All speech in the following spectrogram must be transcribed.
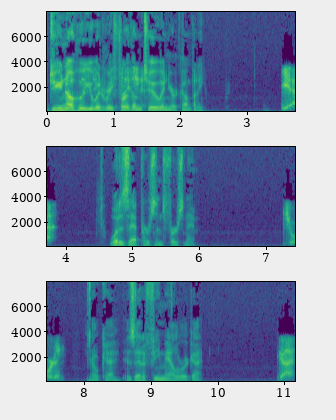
Do you know who you would refer them to in your company? Yeah, What is that person's first name? Jordan Okay. Is that a female or a guy? guy.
